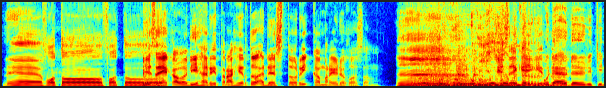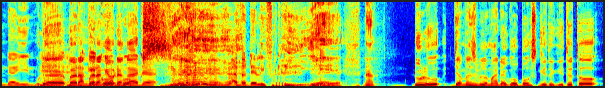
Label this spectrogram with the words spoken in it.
Ya, foto-foto. Biasanya kalau di hari terakhir tuh ada story kamarnya udah kosong. Ah, oh iya iya Biasanya kayak bener. gitu. Udah udah dipindahin. Udah Iya. barang-barangnya udah nggak ada. Atau delivery. Iya iya. Nah dulu zaman sebelum ada GoBox gitu-gitu tuh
